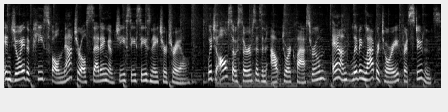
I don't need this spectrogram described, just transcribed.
Enjoy the peaceful, natural setting of GCC's Nature Trail, which also serves as an outdoor classroom and living laboratory for students.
